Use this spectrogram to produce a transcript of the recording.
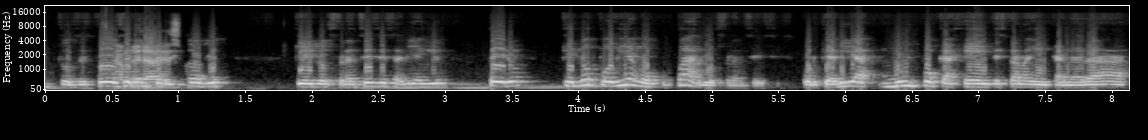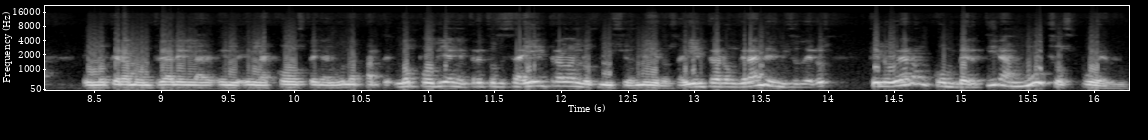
entonces todos eran territorios que los franceses habían ido, pero que no podían ocupar los franceses, porque había muy poca gente, estaban en Canadá, en lo que era Montreal, en la, en, la costa, en alguna parte, no podían entrar, entonces ahí entraban los misioneros, ahí entraron grandes misioneros que lograron convertir a muchos pueblos.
